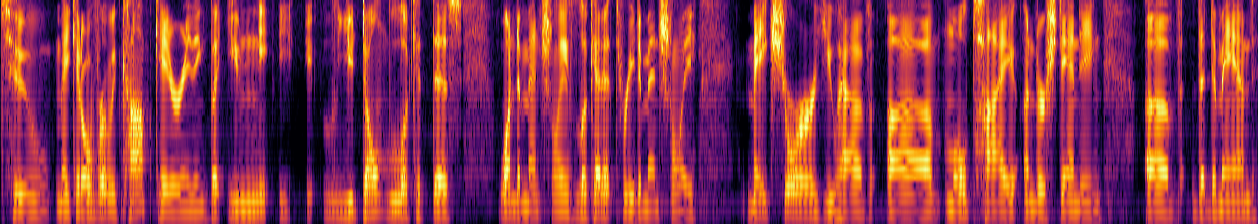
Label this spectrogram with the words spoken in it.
to make it overly complicated or anything, but you need you, you don't look at this one dimensionally. Look at it three dimensionally. Make sure you have a multi understanding of the demand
